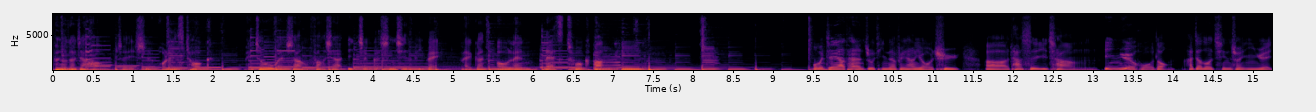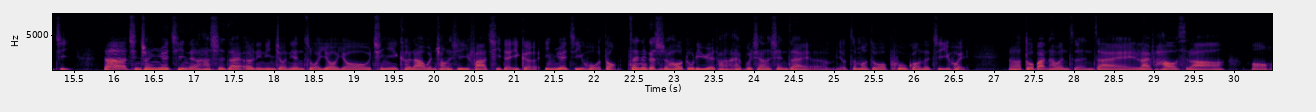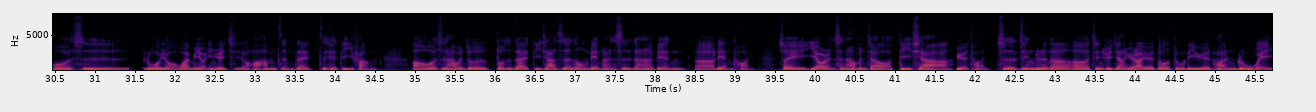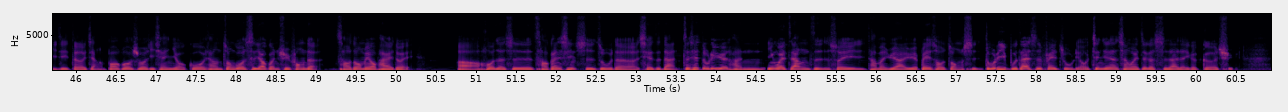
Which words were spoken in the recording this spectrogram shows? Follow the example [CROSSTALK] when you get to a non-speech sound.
朋友，大家好，这里是 Olen's Talk，每周五晚上放下一整个星期的疲惫，来跟 Olen Let's Talk 吧。我们今天要谈的主题呢，非常有趣，呃，它是一场音乐活动，它叫做青春音乐季。那青春音乐季呢，它是在二零零九年左右由勤益科大文创系发起的一个音乐季活动。在那个时候，独立乐团还不像现在，嗯，有这么多曝光的机会。啊，多半他们只能在 live house 啦，哦，或者是如果有外面有音乐季的话，他们只能在这些地方啊，或者是他们就是都是在地下室的那种练团室，在那边呃练团，所以也有人称他们叫地下乐团。时至今日呢，呃，金曲奖越来越多独立乐团入围以及得奖，包括说以前有过像中国式摇滚曲风的草东没有派对。啊、或者是草根性十足的茄子蛋，这些独立乐团因为这样子，所以他们越来越备受重视。独立不再是非主流，渐渐的成为这个时代的一个歌曲。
